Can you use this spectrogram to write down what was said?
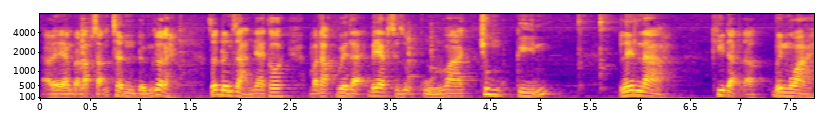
Ở đây em đã lắp sẵn chân đứng rồi này. Rất đơn giản này thôi. Và đặc biệt là bên em sử dụng củ loa trung kín. Lên là khi đặt ở bên ngoài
